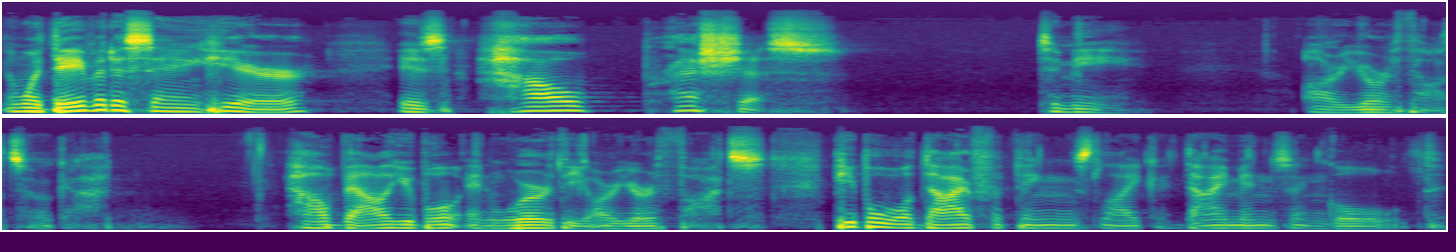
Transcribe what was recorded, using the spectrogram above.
And what David is saying here is how precious to me are your thoughts, oh God. How valuable and worthy are your thoughts? People will die for things like diamonds and gold.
